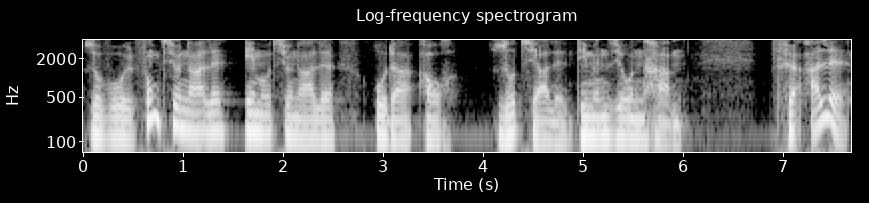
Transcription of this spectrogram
sowohl funktionale, emotionale oder auch soziale Dimensionen haben. Für alle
